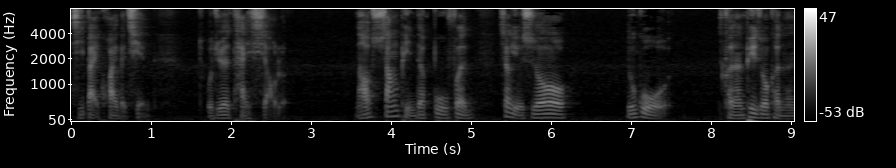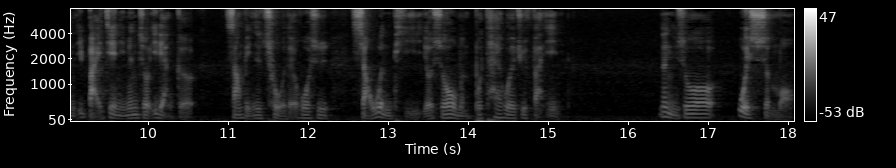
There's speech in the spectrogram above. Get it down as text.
几百块的钱，我觉得太小了。然后商品的部分，像有时候如果可能，譬如说可能一百件里面只有一两个商品是错的，或是。小问题，有时候我们不太会去反应。那你说为什么？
